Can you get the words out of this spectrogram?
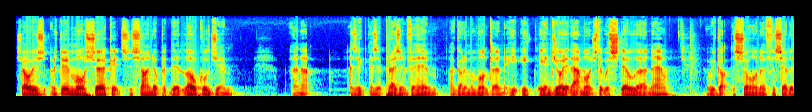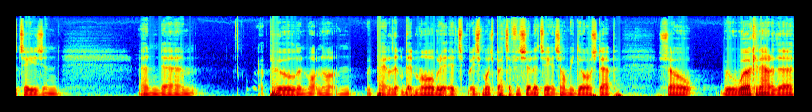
So I was I was doing more circuits. I signed up at the local gym, and I, as a as a present for him, I got him a month, and he, he, he enjoyed it that much that we're still there now. We got the sauna facilities and and um, a pool and whatnot, and we pay a little bit more, but it's it's much better facility. It's on my doorstep, so we were working out of there,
